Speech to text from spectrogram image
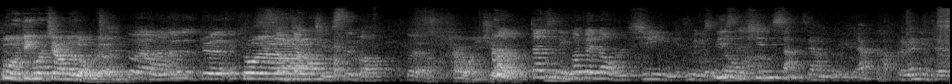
不一定会嫁那种人。对啊，我就是觉得，哎，对啊，是这样解释吗？对啊。开玩笑。但是你会被那种人吸引，没有？你只欣赏这样而已，啊，可能你的界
